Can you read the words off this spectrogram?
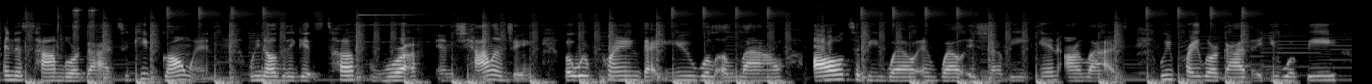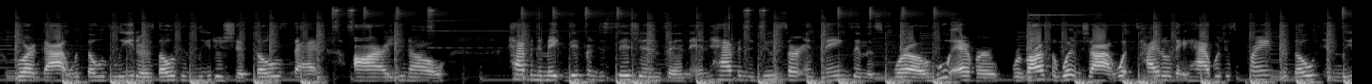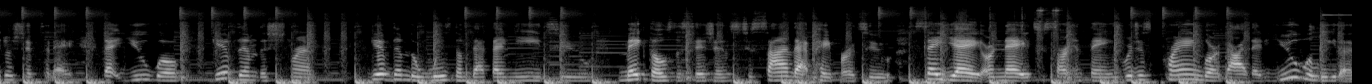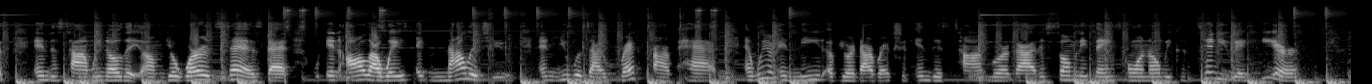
in this time, Lord God, to keep going. We know that it gets tough, rough, and challenging, but we're praying that you will allow all to be well and well it shall be in our lives. We pray, Lord God, that you will be, Lord God, with those leaders, those in leadership, those that are, you know, having to make different decisions and, and having to do certain things in this world, whoever, regardless of what job, what title they have, we're just praying for those in leadership today that you will give them the strength, give them the wisdom that they need to make those decisions, to sign that paper, to say yay or nay to certain things. We're just praying, Lord God, that you will lead us in this time. We know that um, your word says that in all our ways, acknowledge you and you will direct our path. And we are in need of your direction in this time, Lord God. There's so many things going on. We continue to hear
